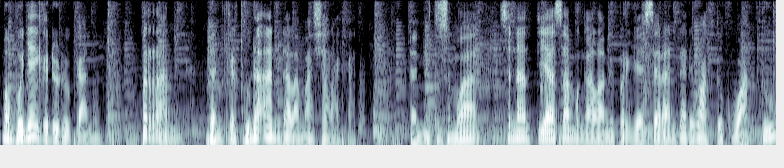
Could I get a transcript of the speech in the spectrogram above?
mempunyai kedudukan, peran, dan kegunaan dalam masyarakat. Dan itu semua senantiasa mengalami pergeseran dari waktu ke waktu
